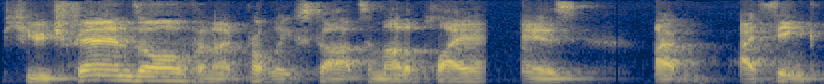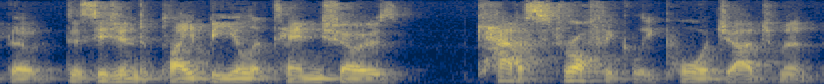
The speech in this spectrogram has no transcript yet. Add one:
huge fans of, and I'd probably start some other players. I, I think the decision to play Beale at 10 shows catastrophically poor judgment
